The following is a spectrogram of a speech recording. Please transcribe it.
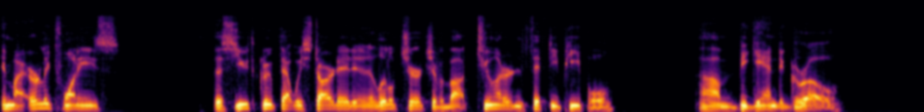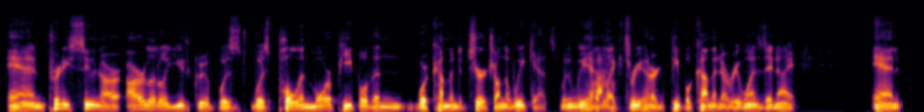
in my early 20s this youth group that we started in a little church of about 250 people um, began to grow. And pretty soon our our little youth group was was pulling more people than were coming to church on the weekends. When we had wow. like 300 people coming every wednesday night. And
